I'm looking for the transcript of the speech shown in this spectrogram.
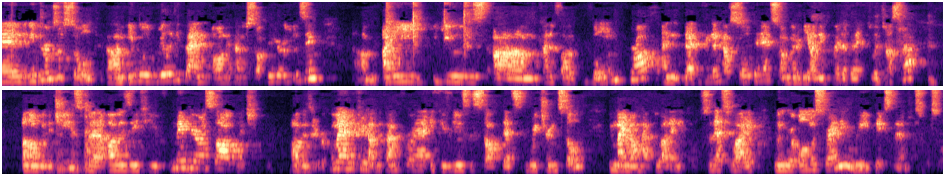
And in terms of salt, um, it will really depend on the kind of stock that you're using. Um, I use um, kind of a bone broth and that didn't have salt in it, so I'm going to be adding quite a bit to adjust that along with the cheese. But obviously, if you make your own stock, which obviously recommend if you have the time for it, if you use a stock that's richer in salt, you might not have to add any. So that's why when we're almost ready, we taste it and just for.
